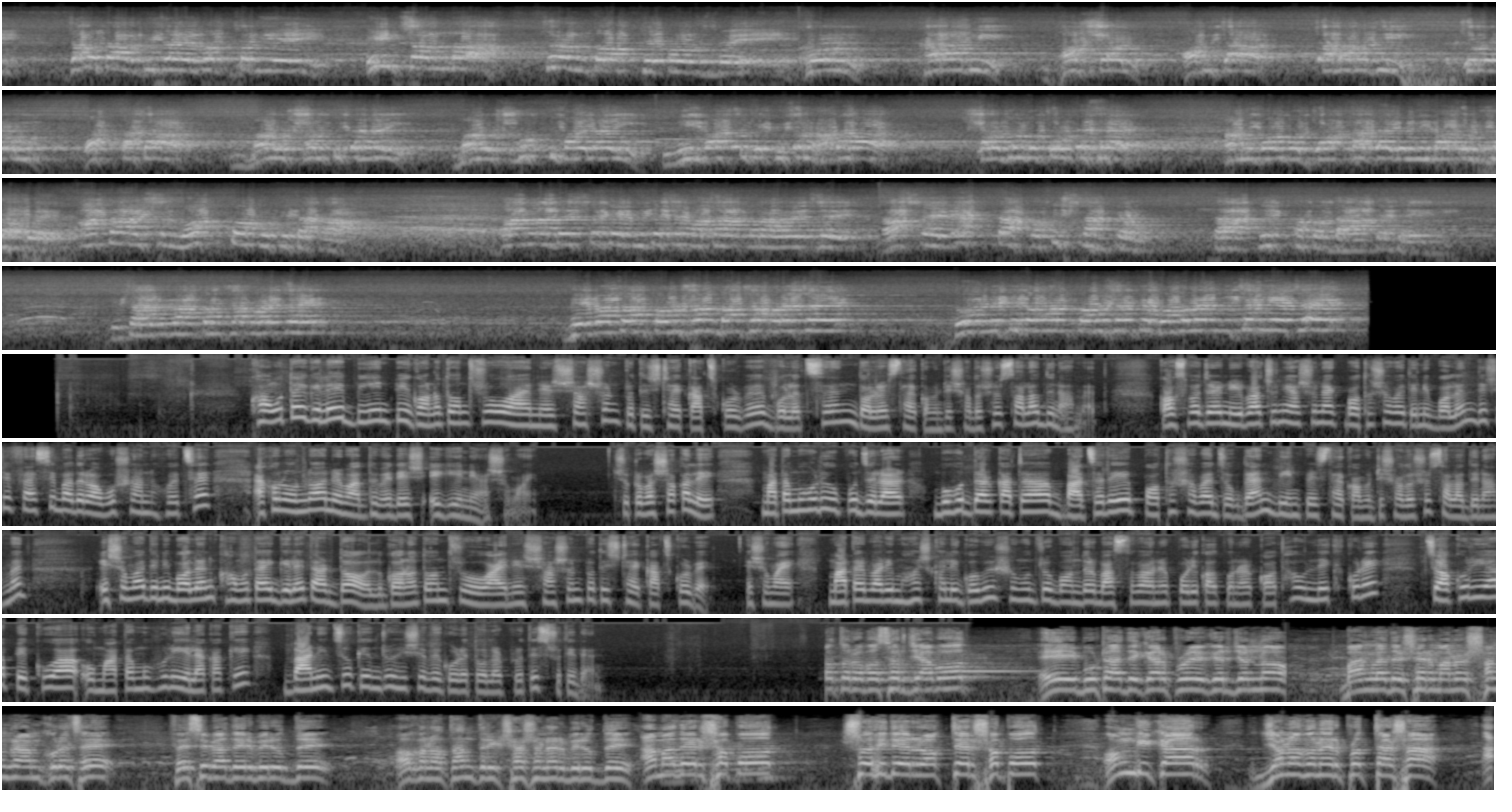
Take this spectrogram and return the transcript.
জনতার বিজয়ের মধ্য দিয়েই ইনশাল্লাহ চূড়ান্ত লক্ষ্যে পৌঁছবে। খুন, খারাপি, ধর্ষণ, অবিচার, চাঁদাবাজি, জুলুম, অত্যাচার, মানুষ শান্তিতে নেই, মানুষ মুক্তি পায় নাই, নির্বাচনকে পিছনে হাঁটাবার ষড়যন্ত্র চলতেছে। আমি বলব জবাবদার দায়িত্বে নির্বাচন দিতে হবে। আঠাশ লক্ষ কোটি টাকা। বাংলাদেশ থেকে বিদেশে পাচার করা হয়েছে। রাষ্ট্রের একটা প্রতিষ্ঠানকেও তারা ঠিক মতো দাঁড়াতে দেয়নি। বিচার বিভাগ ধ্বংস করেছে। নির্বাচন কমিশন ধ্বংস করেছে। দুর্নীতি দমন কমিশনকে বদলের নিচে নিয়েছে। ক্ষমতায় গেলে বিএনপি গণতন্ত্র ও আইনের শাসন প্রতিষ্ঠায় কাজ করবে বলেছেন দলের স্থায়ী কমিটির সদস্য সালাউদ্দিন আহমেদ। কক্সবাজারের নির্বাচনী আসনে এক পথসভায় তিনি বলেন, দেশে ফ্যাসিবাদের অবসান হয়েছে, এখন উন্নয়নের মাধ্যমে দেশ এগিয়ে নেওয়ার সময়। শুক্রবার সকালে মাতামুহুরী উপজেলার বহুদ্দার কাটা বাজারে পথসভায় যোগ দেন বিএনপির স্থায়ী কমিটির সদস্য সালাউদ্দিন আহমেদ। এ সময় তিনি বলেন, ক্ষমতায় গেলে তার দল গণতন্ত্র ও আইনের শাসন প্রতিষ্ঠায় কাজ করবে। এ সময় মাতারবাড়ি মহেশখালী গভীর সমুদ্র বন্দর বাস্তবায়নের পরিকল্পনার কথা উল্লেখ করে চকরিয়া, পেকুয়া ও মাতামুহুরি এলাকাকে বাণিজ্য কেন্দ্র হিসেবে গড়ে তোলার প্রতিশ্রুতি দেন। সতেরো বছর যাবৎ এই ভোটাধিকার প্রয়োগের জন্য বাংলাদেশের মানুষ সংগ্রাম করেছে ফেসিবাদের বিরুদ্ধে, অগণতান্ত্রিক শাসনের বিরুদ্ধে। আমাদের শপথ, শহীদের রক্তের শপথ, অঙ্গীকার, জনগণের প্রত্যাশা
